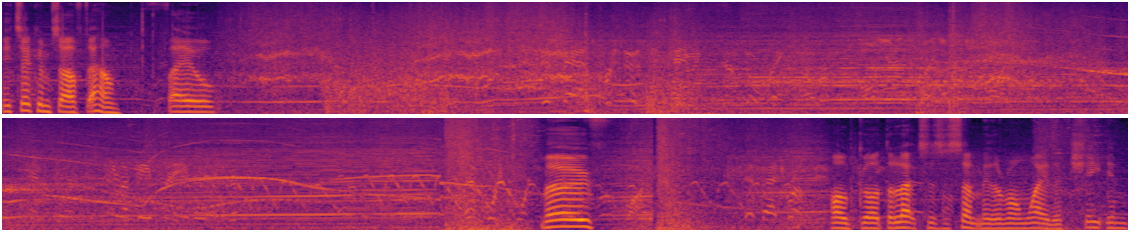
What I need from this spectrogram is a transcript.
He took himself down. Fail. Move. Oh god, the Lexus has sent me the wrong way. The cheating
